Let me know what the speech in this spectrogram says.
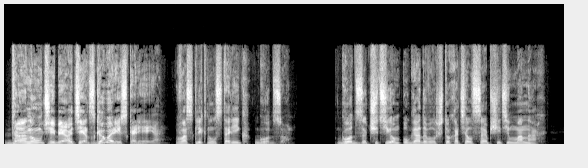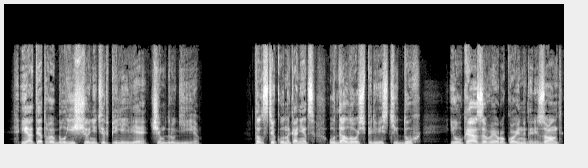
«Да ну тебе, отец, говори скорее!» — воскликнул старик Годзо. Годзо чутьем угадывал, что хотел сообщить им монах, и от этого был еще нетерпеливее, чем другие. Толстяку, наконец, удалось перевести дух, и, указывая рукой на горизонт,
